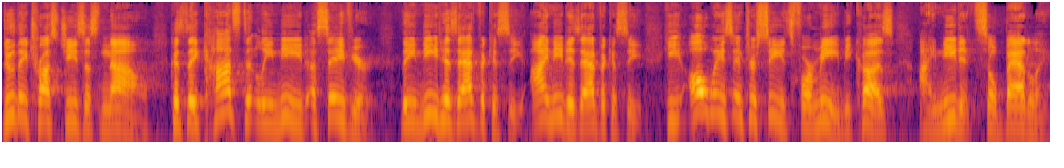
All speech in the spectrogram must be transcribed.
do they trust Jesus now? Because they constantly need a Savior. They need His advocacy. I need His advocacy. He always intercedes for me because I need it so badly.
